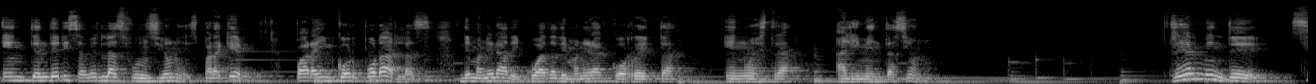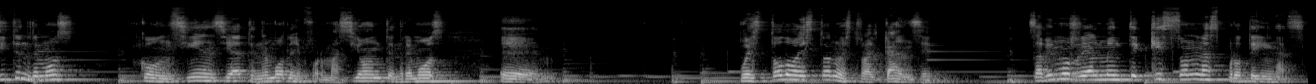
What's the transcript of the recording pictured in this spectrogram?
entender y saber las funciones. ¿Para qué? Para incorporarlas de manera adecuada, de manera correcta en nuestra alimentación. Realmente sí tendremos conciencia, tendremos la información, tendremos eh, pues todo esto a nuestro alcance. Sabemos realmente qué son las proteínas.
